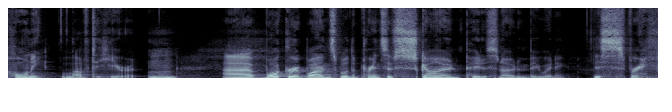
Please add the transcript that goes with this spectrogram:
Horny. Love to hear it. Mm-hmm. Uh, what group ones will the Prince of Scone, Peter Snowden, be winning this spring?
